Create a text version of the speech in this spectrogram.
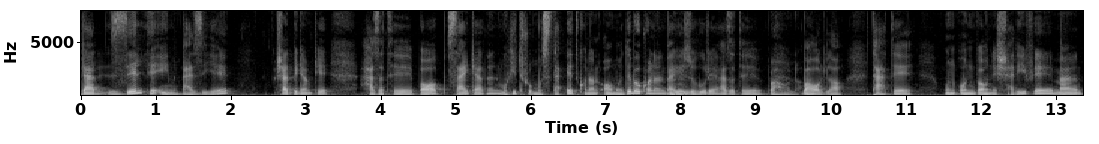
در زل این قضیه شاید بگم که حضرت باب سعی کردن محیط رو مستعد کنن آماده بکنن برای ظهور حضرت بهاءالله تحت اون عنوان شریف من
